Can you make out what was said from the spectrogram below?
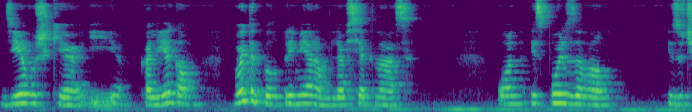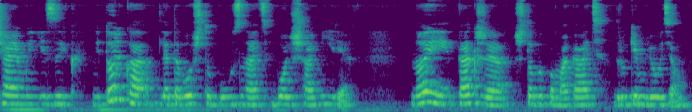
девушке и коллегам. Войтек был примером для всех нас. Он использовал изучаемый язык не только для того, чтобы узнать больше о мире, но и также, чтобы помогать другим людям.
